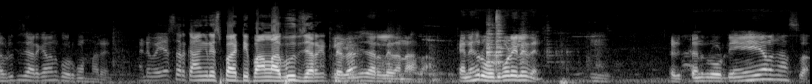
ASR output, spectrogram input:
అభివృద్ధి జరగాలని కోరుకుంటున్నారండి. అంటే వైఎస్ఆర్ కాంగ్రెస్ పార్టీ పాలన అభివృద్ధి జరగట్లేదా? జరగలేదన్న అలా. కనీసం రోడ్డు కూడా వేయలేదండి. ఎడతానికి రోడ్డు ఏమీ వెళ్ళదు అసలు.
